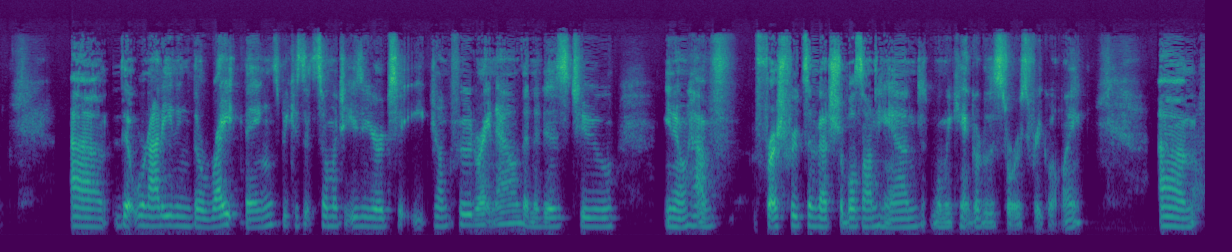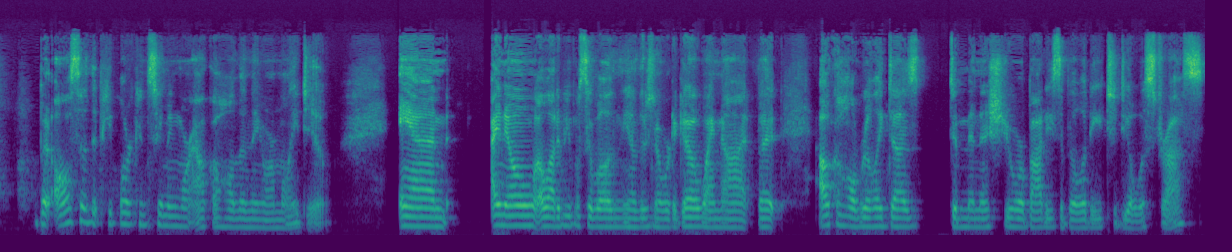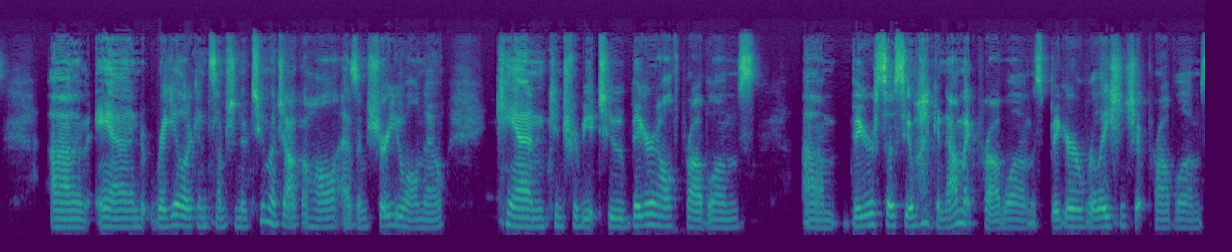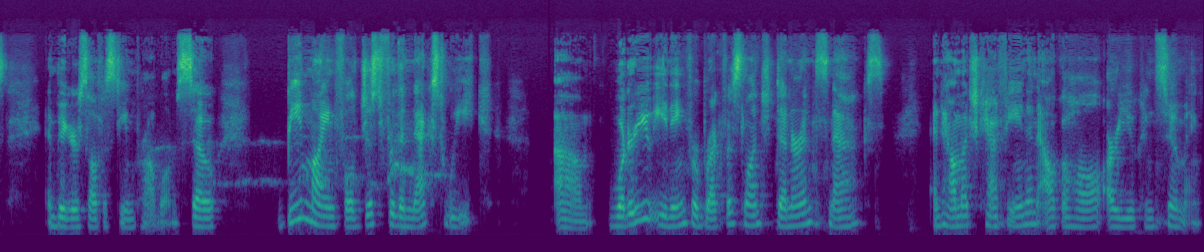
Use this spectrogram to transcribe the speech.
Um, that we're not eating the right things because it's so much easier to eat junk food right now than it is to, you know, have fresh fruits and vegetables on hand when we can't go to the stores frequently. Um, but also that people are consuming more alcohol than they normally do. And I know a lot of people say, well, you know, there's nowhere to go. Why not? But alcohol really does diminish your body's ability to deal with stress. Um, and regular consumption of too much alcohol, as I'm sure you all know, can contribute to bigger health problems, um, bigger socioeconomic problems, bigger relationship problems, and bigger self esteem problems. So be mindful just for the next week. Um, what are you eating for breakfast, lunch, dinner, and snacks? And how much caffeine and alcohol are you consuming?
